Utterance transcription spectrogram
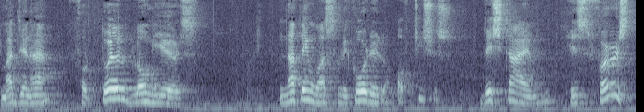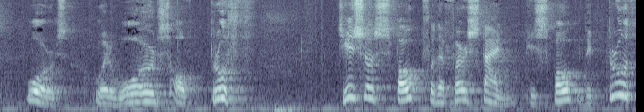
Imagine, huh? For 12 long years, nothing was recorded of Jesus. This time, his first words were words of truth. Jesus spoke for the first time. He spoke the truth,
